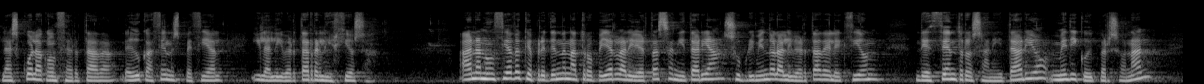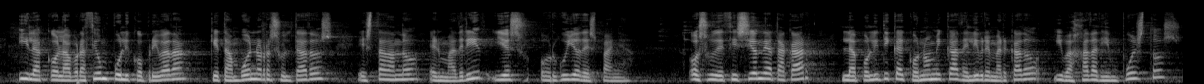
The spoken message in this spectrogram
la escuela concertada, la educación especial y la libertad religiosa. Han anunciado que pretenden atropellar la libertad sanitaria suprimiendo la libertad de elección de centro sanitario, médico y personal y la colaboración público-privada que tan buenos resultados está dando en Madrid y es orgullo de España. O su decisión de atacar la política económica de libre mercado y bajada de impuestos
